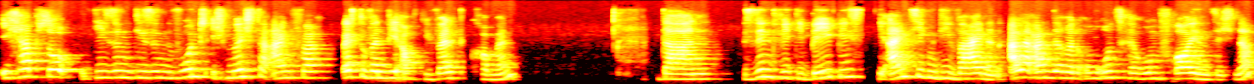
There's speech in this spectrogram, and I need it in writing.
ich habe so diesen, diesen Wunsch, ich möchte einfach, weißt du, wenn wir auf die Welt kommen, dann sind wir die Babys die einzigen, die weinen. Alle anderen um uns herum freuen sich, ne?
